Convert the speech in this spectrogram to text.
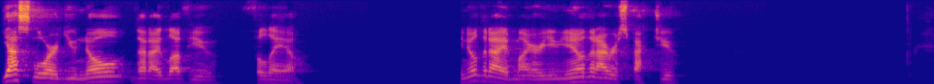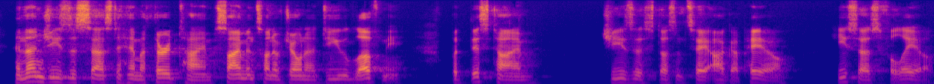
Yes, Lord, you know that I love you, phileo. You know that I admire you. You know that I respect you. And then Jesus says to him a third time, Simon, son of Jonah, do you love me? But this time, Jesus doesn't say agapeo, he says phileo.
